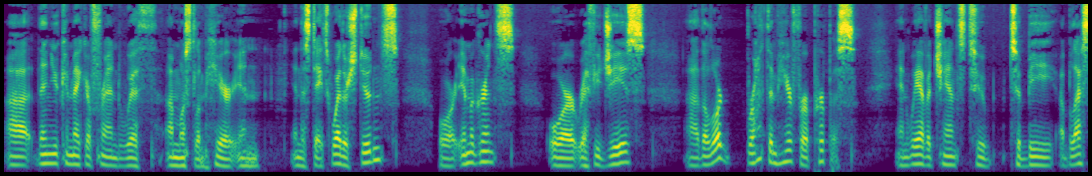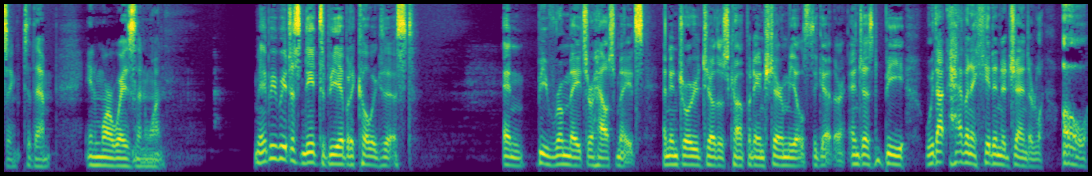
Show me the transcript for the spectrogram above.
uh, then you can make a friend with a Muslim here in in the states, whether students or immigrants or refugees. Uh, the Lord brought them here for a purpose, and we have a chance to to be a blessing to them in more ways than one. Maybe we just need to be able to coexist and be roommates or housemates and enjoy each other's company and share meals together and just be without having a hidden agenda like, oh,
